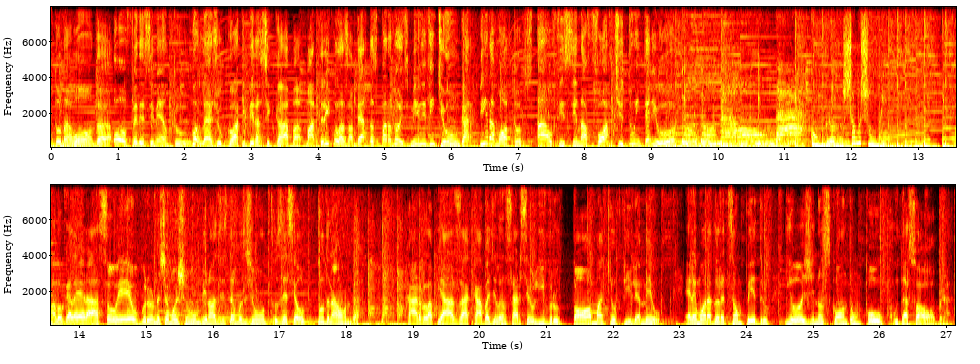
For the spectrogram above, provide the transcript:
Tudo na onda. Oferecimento. Colégio Coque Piracicaba. Matrículas abertas para 2021. Carpira Motors. A oficina forte do interior. Tudo na onda. Com Bruno Chamo Chumbi. Alô galera, sou eu, Bruno Chamochumbi, nós estamos juntos, esse é o Tudo na Onda. Carla Piazza acaba de lançar seu livro Toma que o Filho é Meu. Ela é moradora de São Pedro e hoje nos conta um pouco da sua obra.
